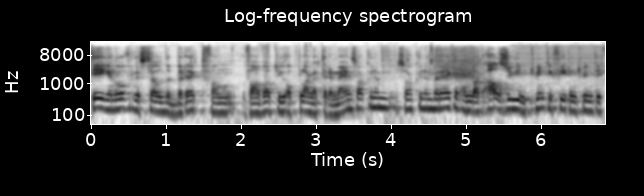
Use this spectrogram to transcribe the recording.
tegenovergestelde bereikt van, van wat u op lange termijn zou kunnen, zou kunnen bereiken. Omdat als u in 2024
